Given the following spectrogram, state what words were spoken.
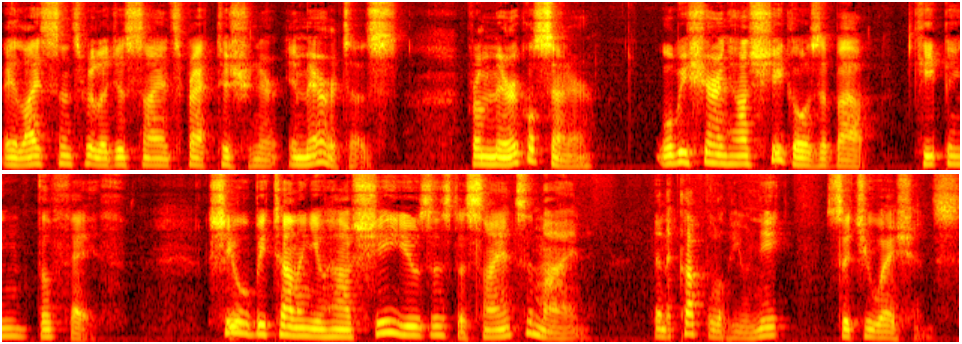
a licensed religious science practitioner emeritus from Miracle Center, will be sharing how she goes about keeping the faith. She will be telling you how she uses the science of mind in a couple of unique situations.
